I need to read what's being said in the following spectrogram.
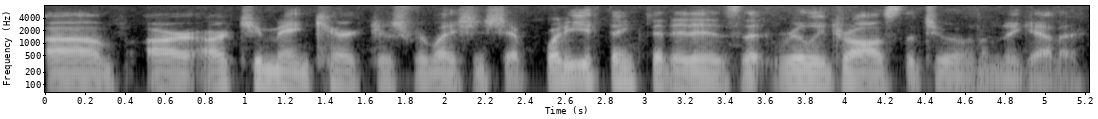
of our our two main characters relationship? What do you think that it is that really draws the two of them together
